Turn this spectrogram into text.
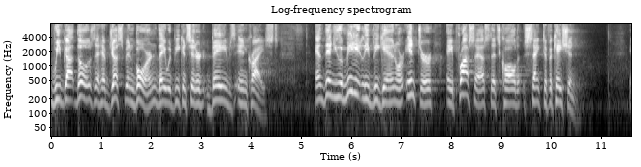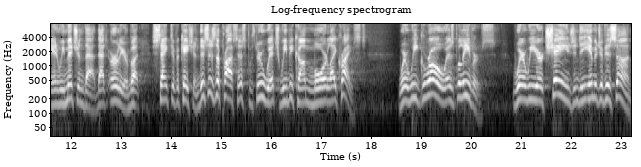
we've got those that have just been born, they would be considered babes in Christ. And then you immediately begin or enter a process that's called sanctification. And we mentioned that, that earlier, but sanctification. This is the process through which we become more like Christ, where we grow as believers, where we are changed into the image of His Son.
